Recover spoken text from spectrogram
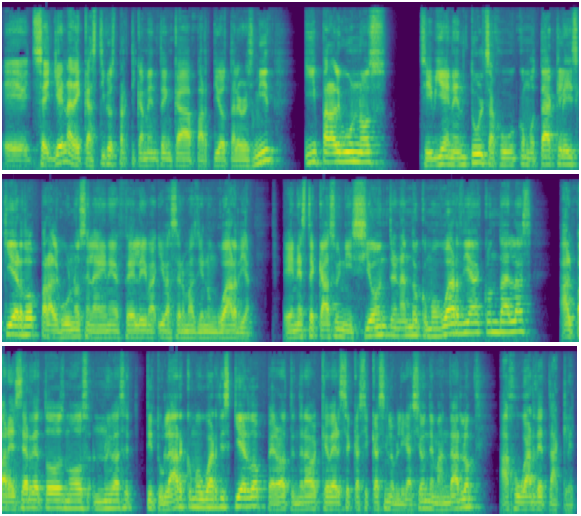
eh, se llena de castigos prácticamente en cada partido Tyler Smith, y para algunos, si bien en Tulsa jugó como tackle izquierdo, para algunos en la NFL iba, iba a ser más bien un guardia. En este caso inició entrenando como guardia con Dallas, al parecer de todos modos no iba a ser titular como guardia izquierdo, pero ahora tendrá que verse casi casi en la obligación de mandarlo a jugar de tackle.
